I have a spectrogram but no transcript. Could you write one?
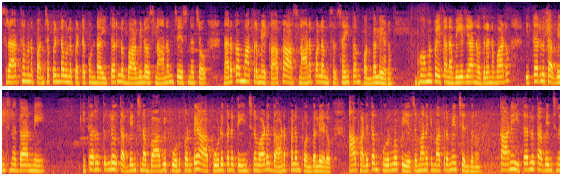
శ్రాద్ధమును పంచపిండములు పెట్టకుండా ఇతరులు బావిలో స్నానం చేసినచో నరకం మాత్రమే కాక ఆ స్నానఫలం సహితం పొందలేడు. భూమిపై తన వీర్యాన్ని వదలనివాడు. ఇతరులు తవ్వించిన దాన్ని ఇతరులు తవ్వించిన బావి పూడుకుంటే ఆ పూడికను తీయించిన వాడు దానఫలం పొందలేడు. ఆ ఫలితం పూర్వపు యజమానికి మాత్రమే చెందును. కానీ ఇతరులు తవ్వించిన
